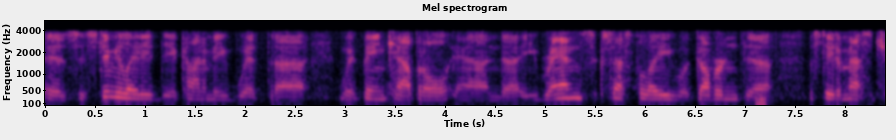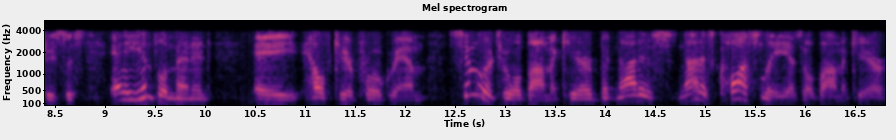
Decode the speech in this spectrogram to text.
has stimulated the economy with uh, with Bain Capital, and uh, he ran successfully, governed uh, the state of Massachusetts, and he implemented a health care program similar to Obamacare, but not as not as costly as Obamacare,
